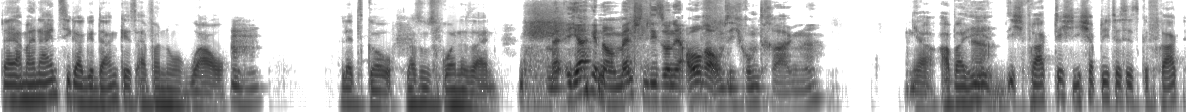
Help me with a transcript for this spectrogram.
daher mein einziger Gedanke ist einfach nur, wow, Mhm. let's go, lass uns Freunde sein. Ja, genau. Menschen, die so eine Aura um sich rumtragen, ne? Ja, aber Ja. ich, ich frag dich, ich habe dich das jetzt gefragt,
